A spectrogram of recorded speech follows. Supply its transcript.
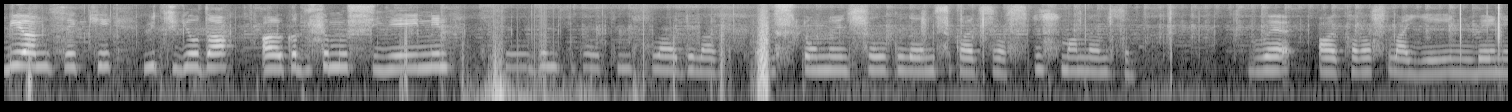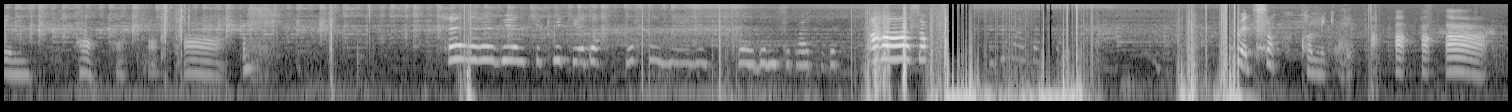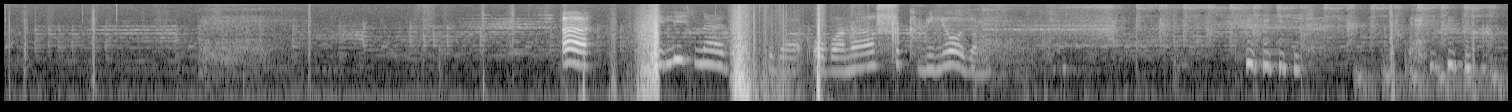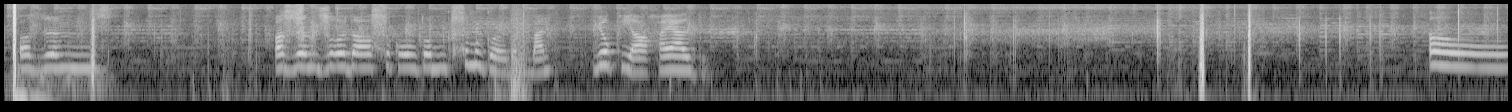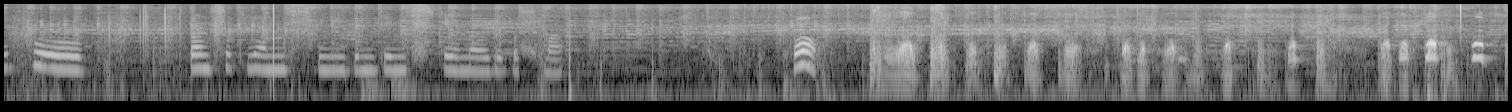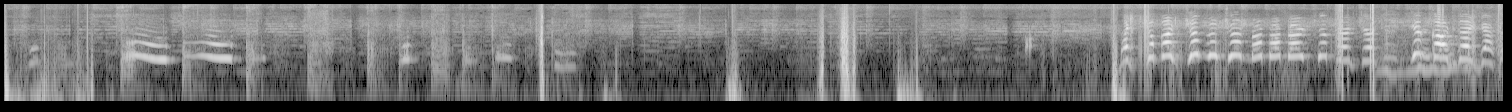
bir önceki videoda arkadaşımız yeğenin çılgın çıkartını slaydılar. İşte onların çılgılarını çıkartacağız. Düşmanlarımızın. Ve arkadaşlar yeğen benim. Ha ha ha ha. He he bir önceki videoda nasıl yeğenin çılgını çıkartacak. Aha sok. Evet çok komikti. Aa, aa, aa. Aa, Melih nerede acaba? O bana sık biliyorum. az önce, az önce orada asık olduğum kısmı gördüm ben. Yok ya hayaldi. Oh, oh. Ben çok yanlış bildim demiştim öyle basma. Oh. Çıkartacağım.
